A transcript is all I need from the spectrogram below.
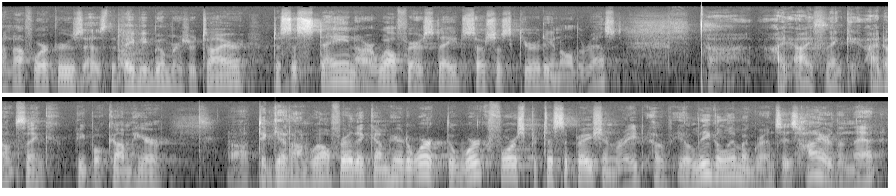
enough workers as the baby boomers retire to sustain our welfare state, Social Security, and all the rest. Uh, I, I, think I don't think people come here uh, to get on welfare, they come here to work. The workforce participation rate of illegal immigrants is higher than that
